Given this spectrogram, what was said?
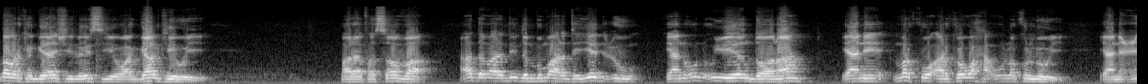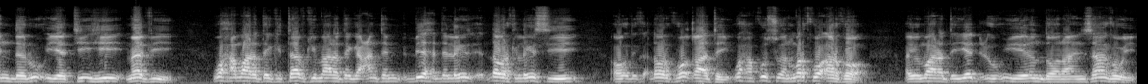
dhabarka gadaashii laga siiyo waa gaalkii weye mara fa sawfa hadda maaradi dambu maaragtay yadcuu yani u yeedan doonaa yani markuu arko waxa uu la kulmo wey yani cinda ru'yatihi maa fiihi waxa maaragtay kitaabkii maaragtay gacanta bidixda laga dhabarka laga siiyey oo dhabarka ka qaatay waxa ku sugan markuu arko ayuu maaragtay yadcuu u yeeran doonaa insaanka wey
